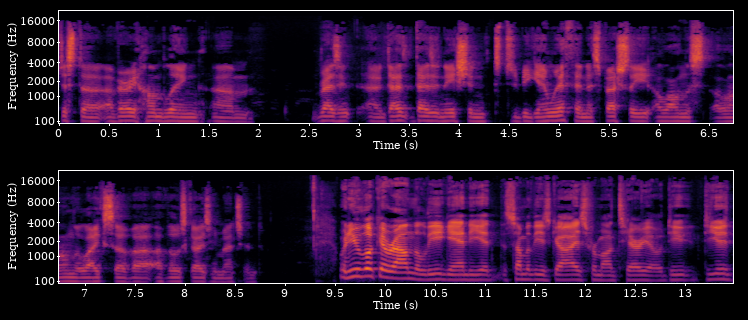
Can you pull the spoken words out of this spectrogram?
just a, a, very humbling um, resi- uh, de- designation to begin with, and especially along the along the likes of uh, of those guys you mentioned. When you look around the league, Andy, at some of these guys from Ontario, do you do you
